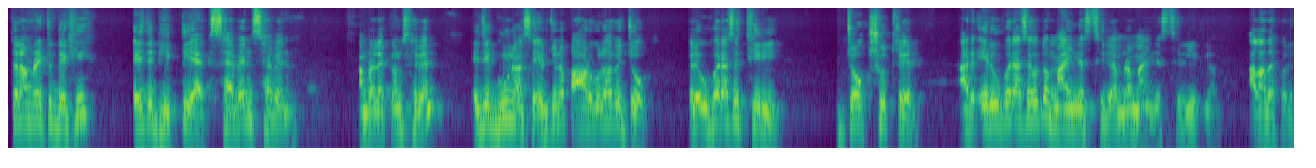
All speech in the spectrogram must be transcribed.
তাহলে আমরা একটু দেখি। এই যে ভিত্তি এক সেভেন সেভেন আমরা লিখলাম সেভেন এই যে গুণ আছে, এর জন্য পাওয়ারগুলো হবে যোগ। তাহলে উপরে আছে থ্রি যোগ সূত্রের, আর এর উপরে আছে কত? মাইনাস থ্রি আমরা মাইনাস থ্রি লিখলাম, আলাদা করে।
